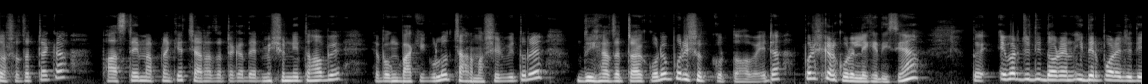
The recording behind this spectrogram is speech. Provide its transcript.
দশ হাজার টাকা। ফার্স্ট টাইম আপনাকে চার হাজার টাকাতে অ্যাডমিশন নিতে হবে এবং বাকিগুলো চার মাসের ভিতরে দুই হাজার টাকা করে পরিশোধ করতে হবে। এটা পরিষ্কার করে লিখে দিছি হ্যাঁ? তো এবার যদি ধরেন ঈদের পরে যদি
